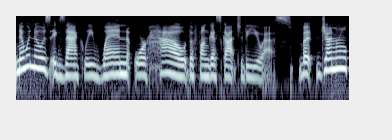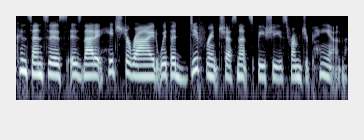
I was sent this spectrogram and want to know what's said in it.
No one knows exactly when or how the fungus got to the US, but general consensus is that it hitched a ride with a different chestnut species from Japan.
